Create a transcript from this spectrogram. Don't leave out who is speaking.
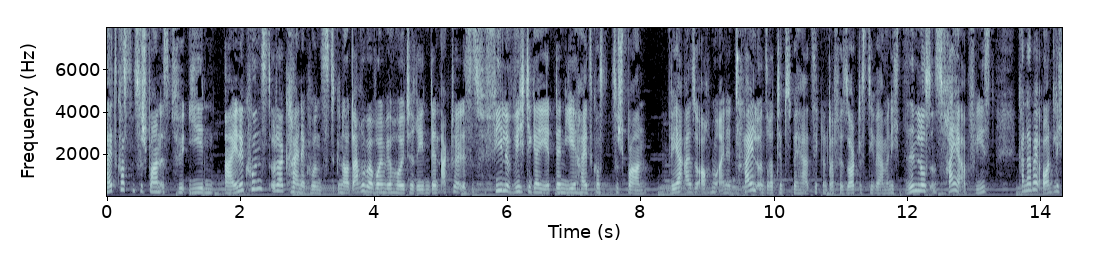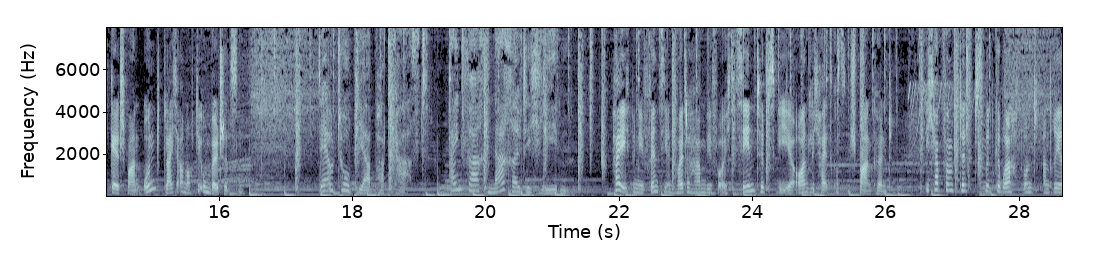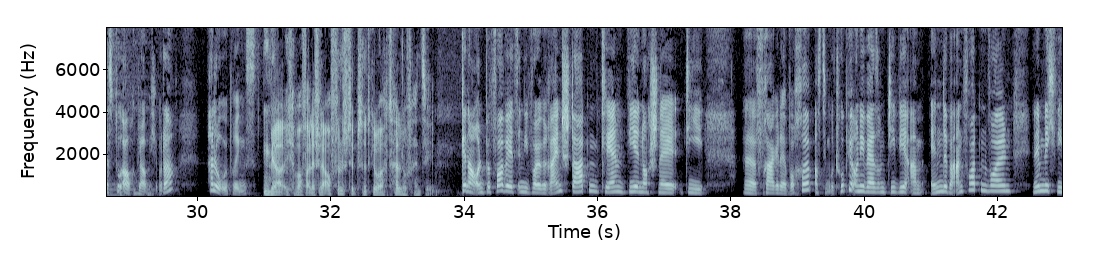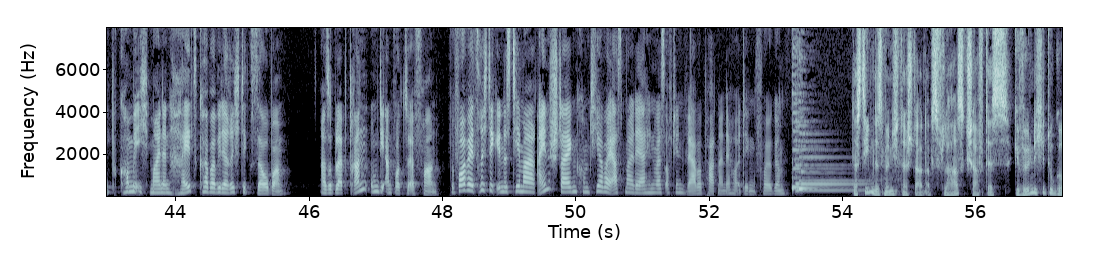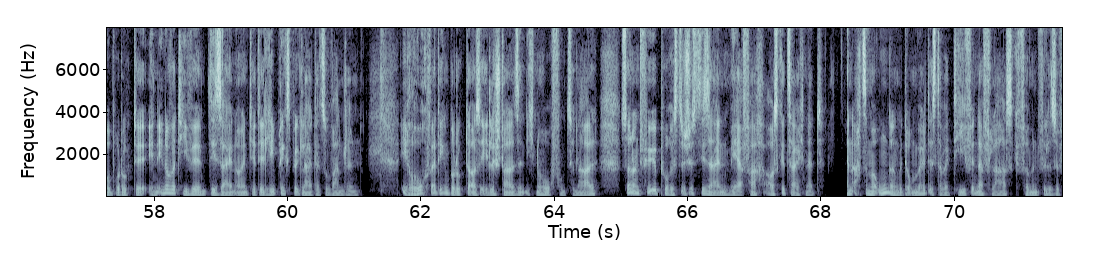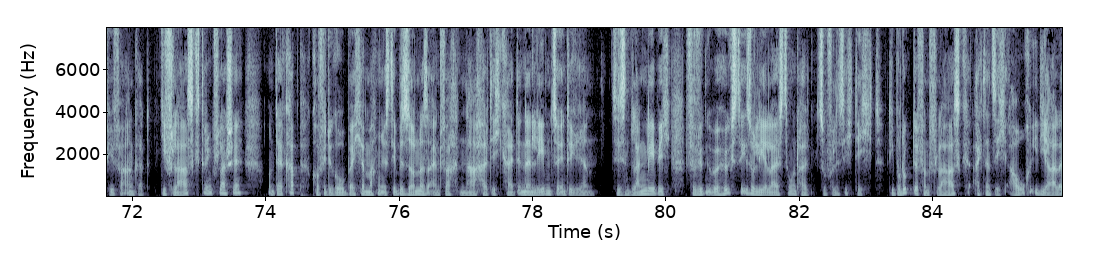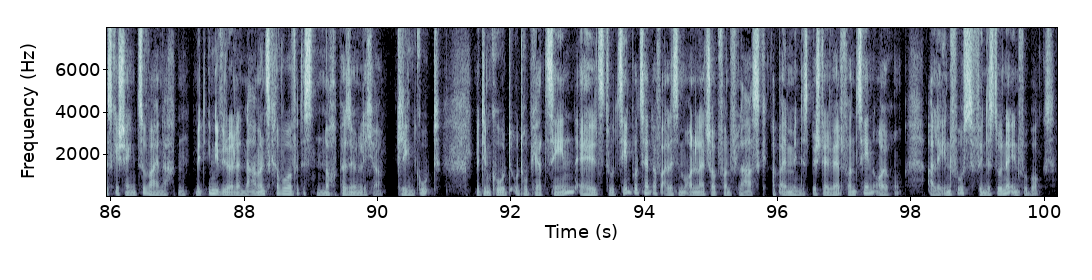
Speaker 1: Heizkosten zu sparen ist für jeden eine Kunst oder keine Kunst? Genau darüber wollen wir heute reden, denn aktuell ist es für viele wichtiger denn je, Heizkosten zu sparen. Wer also auch nur einen Teil unserer Tipps beherzigt und dafür sorgt, dass die Wärme nicht sinnlos ins Freie abfließt, kann dabei ordentlich Geld sparen und gleich auch noch die Umwelt schützen.
Speaker 2: Der Utopia Podcast. Einfach nachhaltig leben.
Speaker 1: Hi, ich bin die Frenzi und heute haben wir für euch 10 Tipps, wie ihr ordentlich Heizkosten sparen könnt. Ich habe 5 Tipps mitgebracht und Andreas, du auch, glaube ich, oder? Hallo übrigens.
Speaker 3: Ja, ich habe auf alle Fälle auch 5 Tipps mitgebracht. Hallo Frenzi.
Speaker 1: Genau, und bevor wir jetzt in die Folge reinstarten, klären wir noch schnell die äh, Frage der Woche aus dem Utopia-Universum, die wir am Ende beantworten wollen, nämlich wie bekomme ich meinen Heizkörper wieder richtig sauber? Also bleibt dran, um die Antwort zu erfahren. Bevor wir jetzt richtig in das Thema einsteigen, kommt hier aber erstmal der Hinweis auf den Werbepartner der heutigen Folge.
Speaker 3: Das Team des Münchner Startups Flask schafft es, gewöhnliche To-Go-Produkte in innovative, designorientierte Lieblingsbegleiter zu wandeln. Ihre hochwertigen Produkte aus Edelstahl sind nicht nur hochfunktional, sondern für ihr puristisches Design mehrfach ausgezeichnet. Ein achtsamer Umgang mit der Umwelt ist dabei tief in der Flask-Firmenphilosophie verankert. Die Flask-Trinkflasche und der Cup Coffee-to-Go-Becher machen es dir besonders einfach, Nachhaltigkeit in dein Leben zu integrieren. Sie sind langlebig, verfügen über höchste Isolierleistung und halten zuverlässig dicht. Die Produkte von Flask eignen sich auch ideal als Geschenk zu Weihnachten. Mit individueller Namensgravur wird es noch persönlicher. Klingt gut? Mit dem Code Utopia10 erhältst du 10% auf alles im Onlineshop von Flask ab einem Mindestbestellwert von 10 Euro. Alle Infos findest du in der Infobox.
